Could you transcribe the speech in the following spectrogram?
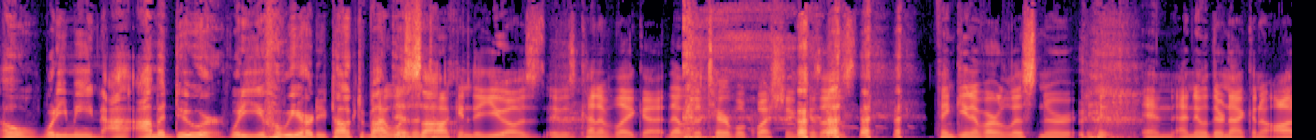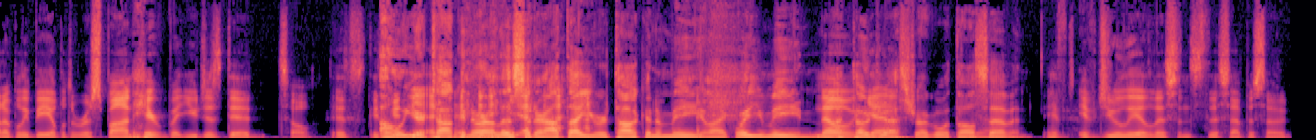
Oh, what do you mean? I, I'm a doer. What do you? We already talked about I wasn't I- talking to you. I was. It was kind of like a, that was a terrible question because I was thinking of our listener, and I know they're not going to audibly be able to respond here, but you just did. So it's. it's Oh, good. you're Yeah. talking to our Yeah. listener. I thought you were talking to me. Like, what do you mean? No, I told you. I struggle with all Yeah. seven. If if Julia listens to this episode,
